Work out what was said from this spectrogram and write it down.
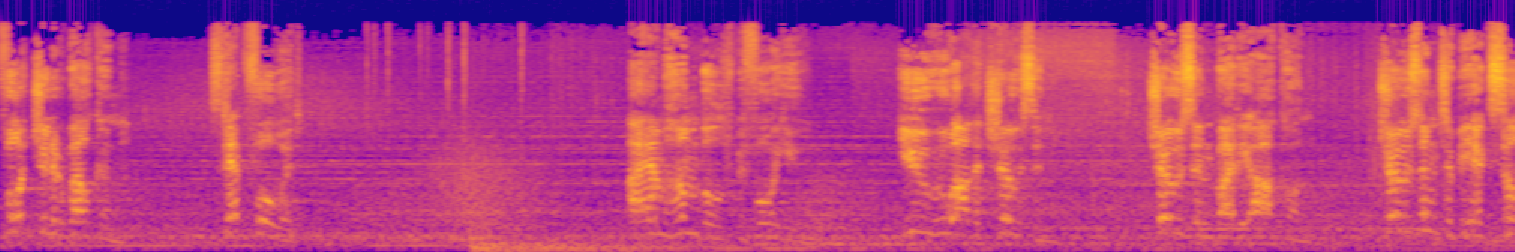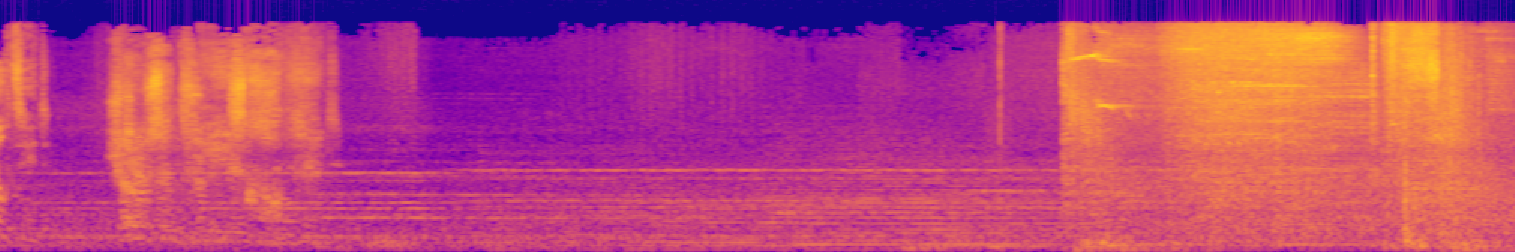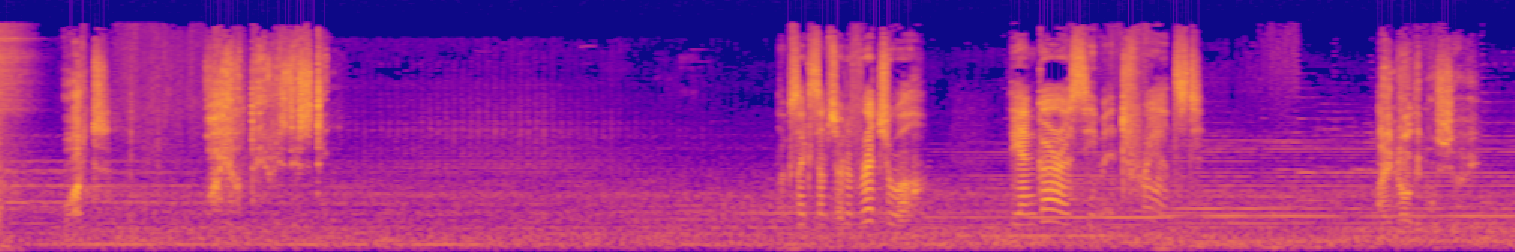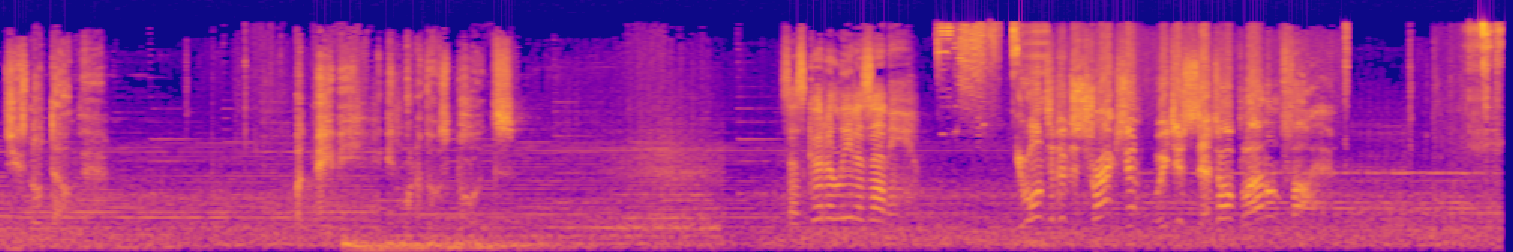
Fortune and welcome. Step forward. I am humbled before you. You who are the chosen. Chosen by the Archon. Chosen to be exalted. Chosen to be exalted. Looks like some sort of ritual. The Angara seem entranced. I know the Moshae. She's not down there. But maybe in one of those pods. It's as good a lead as any. You wanted a distraction? We just set our plan on fire.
